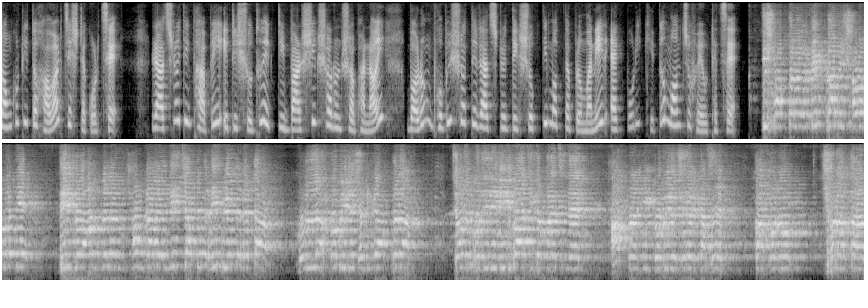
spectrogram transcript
সংগঠিত হওয়ার চেষ্টা করছে। রাজনৈতিকভাবে এটি শুধু একটি বার্ষিক স্মরণসভা নয়, বরং ভবিষ্যতের রাজনৈতিক শক্তিমত্তা প্রমাণের এক পরীক্ষিত মঞ্চ হয়ে উঠেছে। দীর্ঘ আন্দোলন সংগ্রামের নির্যাতিত নিপীড়িত নেতা মোল্লা কবির হোসেনকে আপনারা জনপ্রতিনিধি নির্বাচিত করেছিলেন। আপনারা কি কবির হোসেনের কাছে কখনো সনাতন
